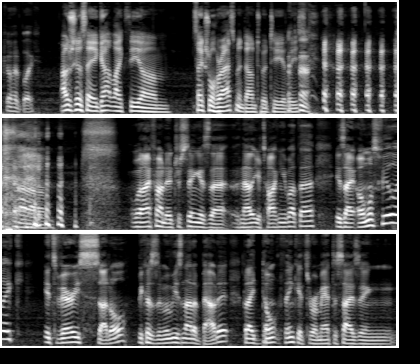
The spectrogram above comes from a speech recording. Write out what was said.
Go ahead, Blake. I was just going to say, it got like the um, sexual harassment down to a T at least. What I found interesting is that now that you're talking about that, is I almost feel like it's very subtle because the movie's not about it, but I don't think it's romanticizing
